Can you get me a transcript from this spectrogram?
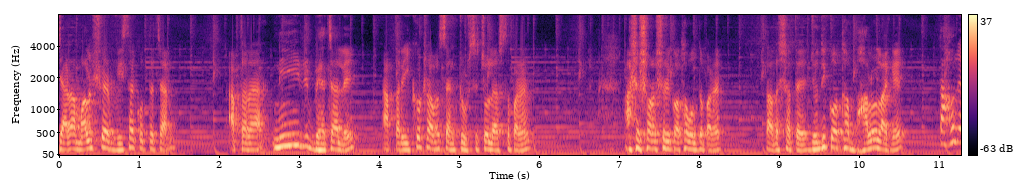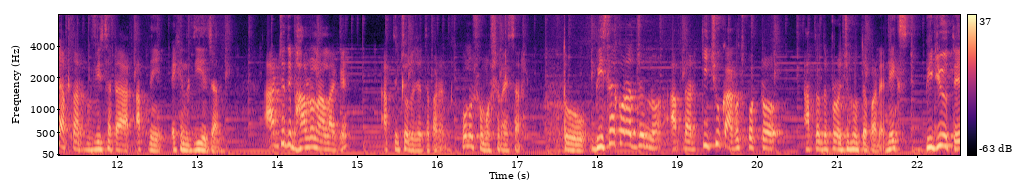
যারা মালয়েশিয়ার ভিসা করতে চান, আপনারা নির্ভেজালে আপনারা ইকো ট্রাভেলস অ্যান্ড ট্যুরসে চলে আসতে পারেন। আসে সরাসরি কথা বলতে পারেন। তাদের সাথে যদি কথা ভালো লাগে, তাহলে আপনার ভিসাটা আপনি এখানে দিয়ে যান। আর যদি ভালো না লাগে, আপনি চলে যেতে পারেন। কোনো সমস্যা নাই, স্যার। তো ভিসা করার জন্য আপনার কিছু কাগজপত্র আপনাদের প্রয়োজন হতে পারে। নেক্সট ভিডিওতে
